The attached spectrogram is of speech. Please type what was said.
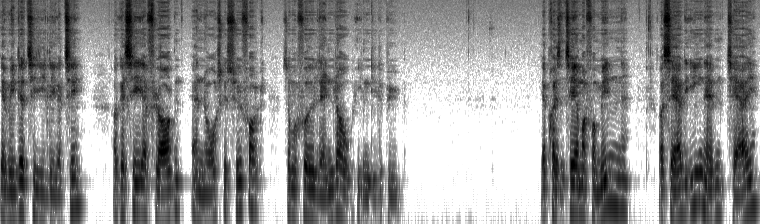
Jeg venter til de ligger til, og kan se, at flokken af norske søfolk, som har fået landlov i den lille by. Jeg præsenterer mig for mændene, og særligt en af dem, Terje,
